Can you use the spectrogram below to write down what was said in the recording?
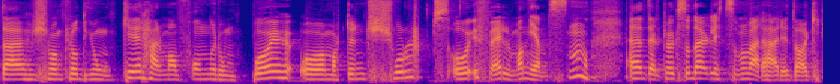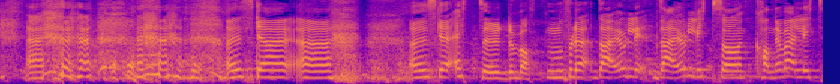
der Jean-Claude Juncker, Herman von Rompuy og Martin Schultz og Uffe Ellemann Jensen eh, deltok, så det er litt som å være her i dag. Eh, jeg husker, eh, jeg husker etter debatten For det, det, er jo, det, er jo, litt sånn Kan jo være litt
